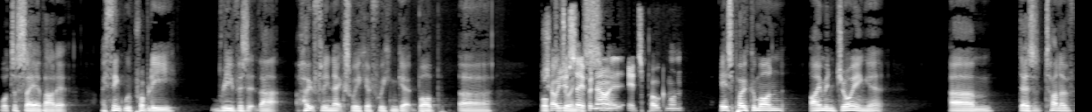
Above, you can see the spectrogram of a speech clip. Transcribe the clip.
what to say about it? I think we'll probably revisit that hopefully next week if we can get Bob. Uh, Bob Shall we just say us. for now it's Pokemon? It's Pokemon. I'm enjoying it. Um, there's a ton of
